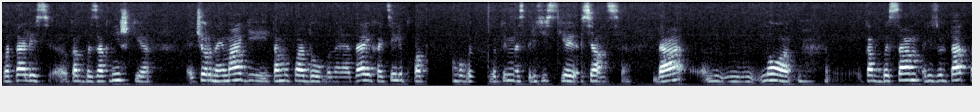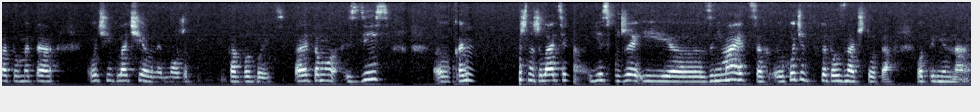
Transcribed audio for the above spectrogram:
хватались э, как бы за книжки черной магии и тому подобное, да, и хотели попробовать вот именно спиритические сеансы, да, но как бы сам результат потом это очень плачевный может как бы быть. Поэтому здесь, э, конечно, Конечно, желательно, если уже и э, занимается, хочет кто-то узнать что-то, вот именно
